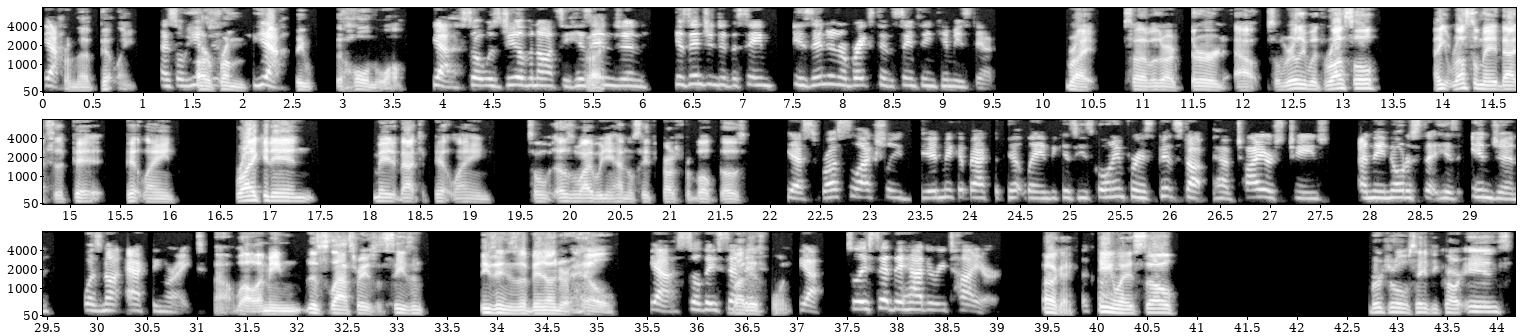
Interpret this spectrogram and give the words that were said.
Yeah. from the pit lane and so he or ju- from yeah, the, the hole in the wall. yeah. So it was Giovinazzi. His Right. engine, his engine did the same. His engine or brakes did the same thing Kimi's did. Right. So that was our third out. So really with Russell, I think Russell made it back to the pit pit lane. Raikkonen made it back to pit lane. So that was why we didn't have no safety cars for both those. Yes, Russell actually did make it back to pit lane because he's going in for his pit stop to have tires changed, and they noticed that his engine was not acting right. Uh, well, I mean, this last race of the season, these engines have been under hell Yeah, so they said by they, this point. Yeah, so they said they had to retire Okay. the. Anyway, so virtual safety car ends.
